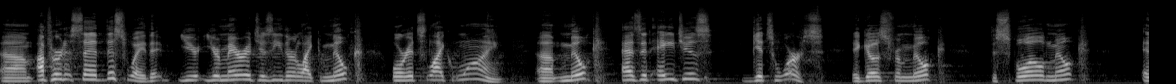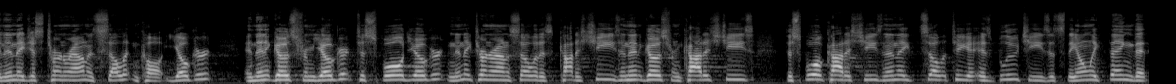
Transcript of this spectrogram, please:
Um, I've heard it said this way that your, your marriage is either like milk or it's like wine. Uh, milk, as it ages, gets worse. It goes from milk to spoiled milk, and then they just turn around and sell it and call it yogurt. And then it goes from yogurt to spoiled yogurt, and then they turn around and sell it as cottage cheese, and then it goes from cottage cheese to spoiled cottage cheese, and then they sell it to you as blue cheese. It's the only thing that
